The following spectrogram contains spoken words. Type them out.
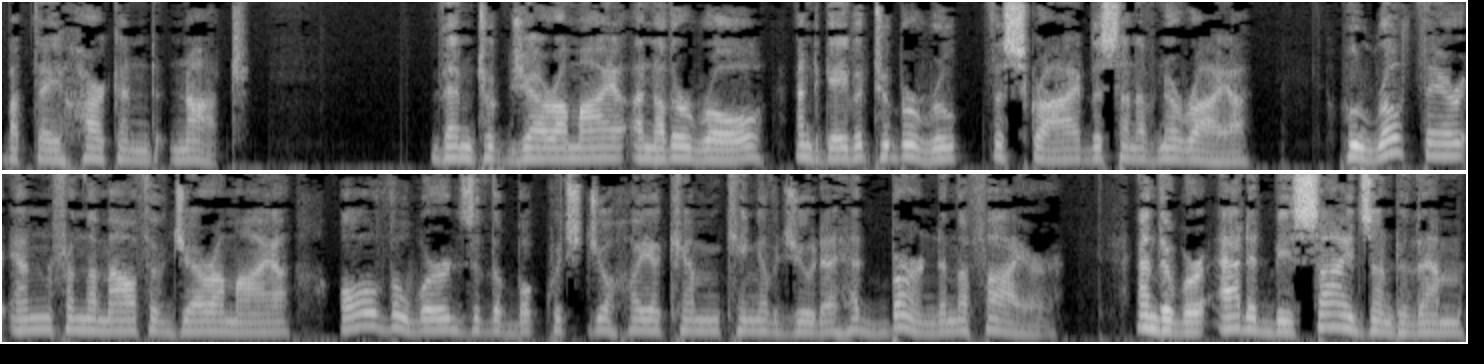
but they hearkened not. Then took Jeremiah another roll, and gave it to Baruch the scribe, the son of Neriah, who wrote therein from the mouth of Jeremiah all the words of the book which Jehoiakim king of Judah had burned in the fire and there were added besides unto them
